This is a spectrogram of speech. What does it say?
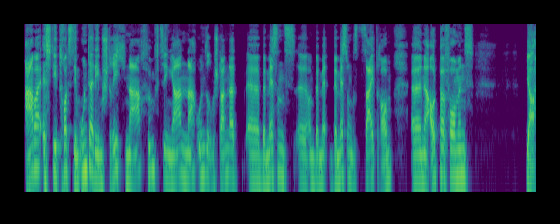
aber es steht trotzdem unter dem Strich nach 15 Jahren, nach unserem Standard äh, Bemessens- äh, und Bemessungszeitraum äh, eine Outperformance ja,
